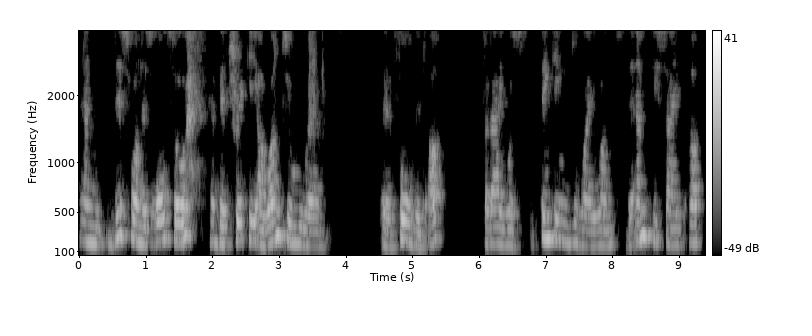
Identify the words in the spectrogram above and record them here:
And this one is also a bit tricky. I want to um, uh, fold it up, but I was thinking, do I want the empty side up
